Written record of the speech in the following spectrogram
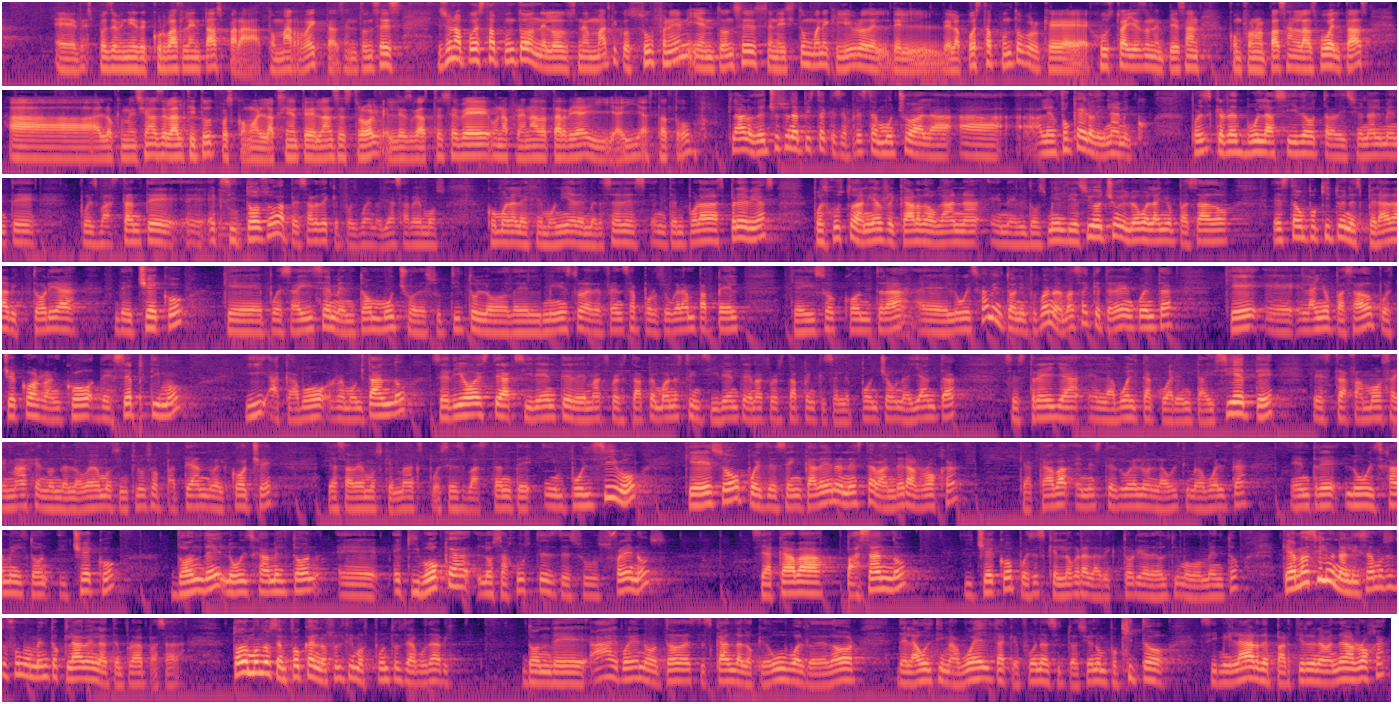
eh, después de venir de curvas lentas para tomar rectas. Entonces es una puesta a punto donde los neumáticos sufren y entonces se necesita un buen equilibrio de la puesta a punto porque justo ahí es donde empiezan, conforme pasan las vueltas, a lo que mencionas de la altitud, pues como el accidente de Lance Stroll, el desgaste se ve, una frenada tardía y ahí ya está todo. Claro, de hecho es una pista que se presta mucho a al enfoque aerodinámico. Por eso es que Red Bull ha sido tradicionalmente pues bastante eh, exitoso, a pesar de que, pues bueno, ya sabemos cómo era la hegemonía de Mercedes en temporadas previas, pues justo Daniel Ricardo gana en el 2018 y luego el año pasado esta un poquito inesperada victoria de Checo, que pues ahí cementó mucho de su título del ministro de Defensa por su gran papel que hizo contra eh, Lewis Hamilton. Y pues bueno, además hay que tener en cuenta que eh, el año pasado pues Checo arrancó de séptimo, y acabó remontando. Se dio este accidente de Max Verstappen, bueno, este incidente de Max Verstappen que se le poncha una llanta, se estrella en la vuelta 47, esta famosa imagen donde lo vemos incluso pateando el coche. Ya sabemos que Max pues es bastante impulsivo, que eso pues desencadena en esta bandera roja que acaba en este duelo en la última vuelta entre Lewis Hamilton y Checo donde Lewis Hamilton eh, equivoca los ajustes de sus frenos, se acaba pasando y Checo pues es que logra la victoria de último momento, que además si lo analizamos, esto fue un momento clave en la temporada pasada. Todo el mundo se enfoca en los últimos puntos de Abu Dhabi, donde, ay, bueno, todo este escándalo que hubo alrededor de la última vuelta, que fue una situación un poquito similar de partir de una bandera roja,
